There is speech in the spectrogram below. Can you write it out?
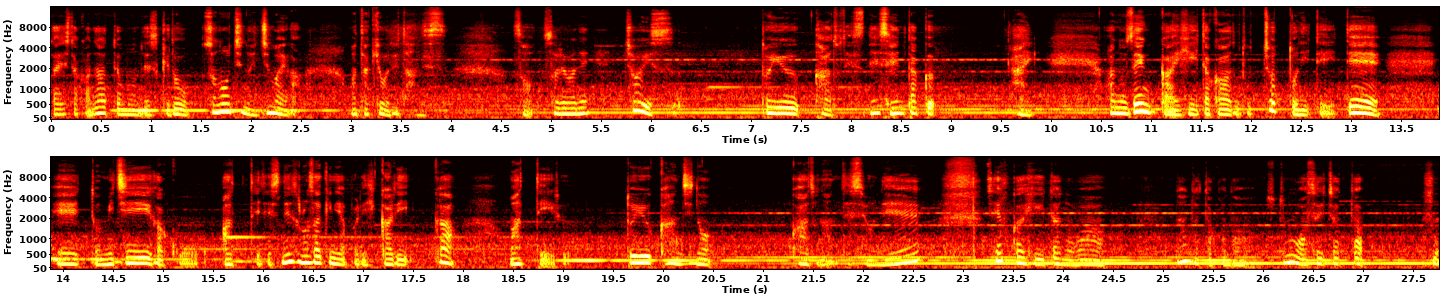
伝えしたかなって思うんですけどそのうちの1枚がまた今日出たんです。そうそれはねチョイスというカードですね。選択。はい。あの前回引いたカードとちょっと似ていてえー、っと道がこうあってですねその先にやっぱり光が待っているという感じのカードなんですよね。前回引いたのは何だったかな？ちょっともう忘れちゃった。ちょ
